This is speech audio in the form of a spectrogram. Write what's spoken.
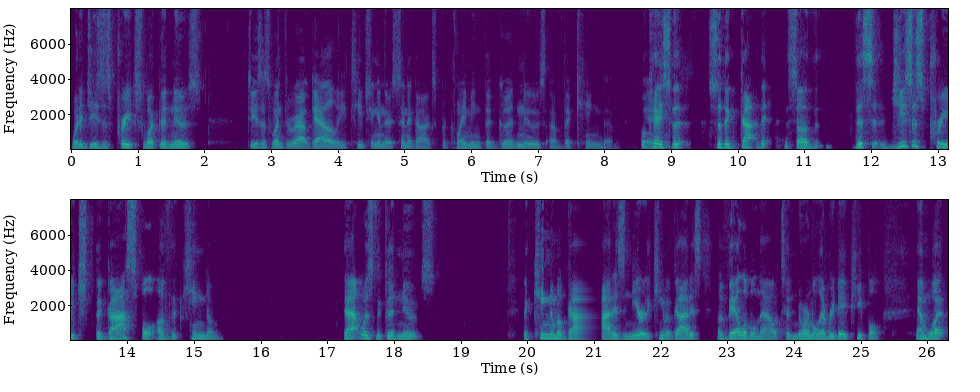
What did Jesus preach? What good news? Jesus went throughout Galilee, teaching in their synagogues, proclaiming the good news of the kingdom. Okay, and- so so the God, so this Jesus preached the gospel of the kingdom. That was the good news. The kingdom of God is near. The kingdom of God is available now to normal everyday people. And what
